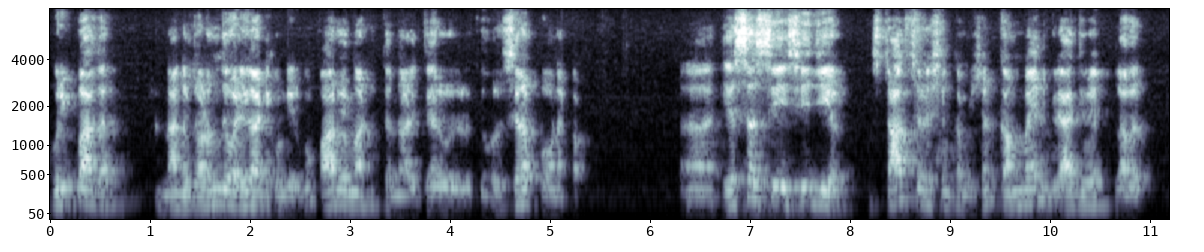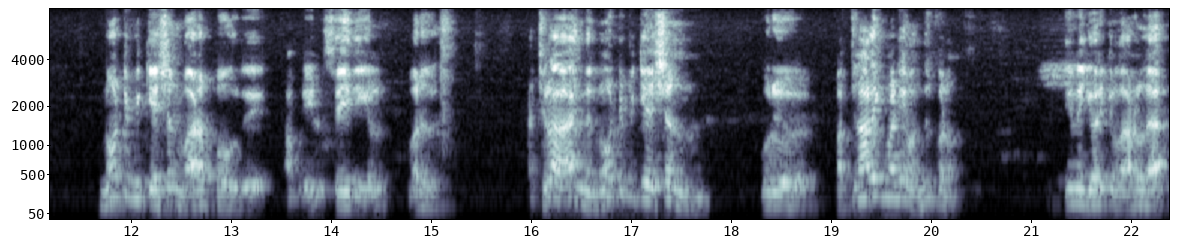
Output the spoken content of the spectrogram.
குறிப்பாக நாங்கள் தொடர்ந்து வழிகாட்டி கொண்டிருக்கும் பார்வை மாற்றுத்திறனாளி தேர்வர்களுக்கு ஒரு சிறப்பு வணக்கம். SSC CGL staff selection commission combine graduate level notification வரப்போகுது அப்படின்னு செய்திகள் வருது. ஆக்சுவலா இந்த நோட்டிபிகேஷன் ஒரு பத்து நாளைக்கு முன்னாடியே வந்திருக்கணும். இன்னைக்கு வரைக்கும் வரல.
